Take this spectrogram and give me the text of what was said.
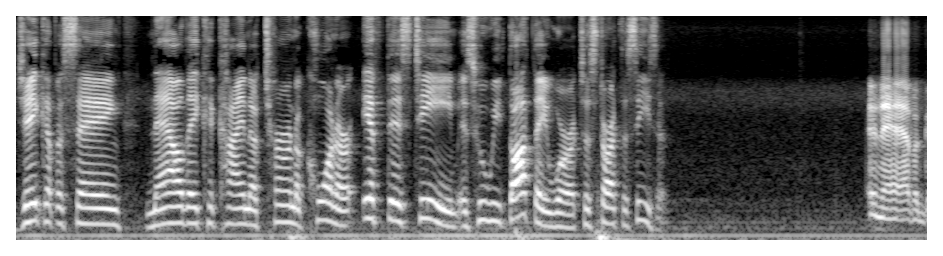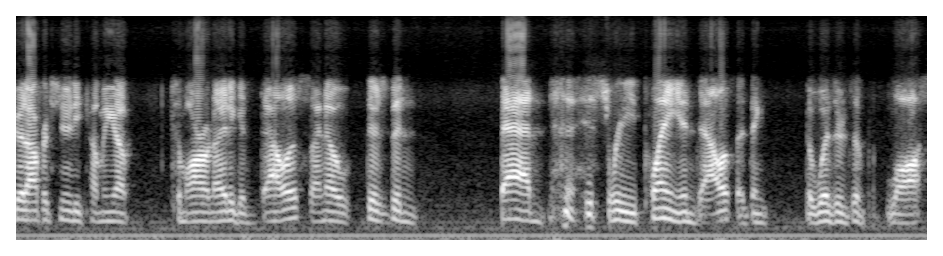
Jacob is saying, now they could kind of turn a corner if this team is who we thought they were to start the season and they have a good opportunity coming up tomorrow night against Dallas. I know there's been bad history playing in Dallas. I think the Wizards have lost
